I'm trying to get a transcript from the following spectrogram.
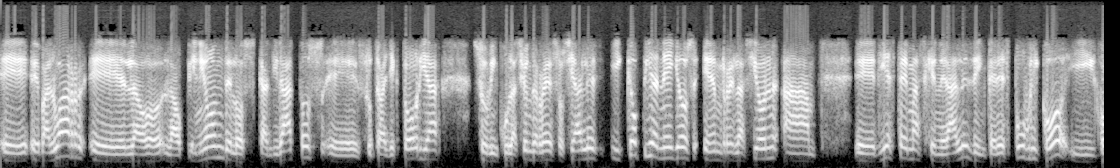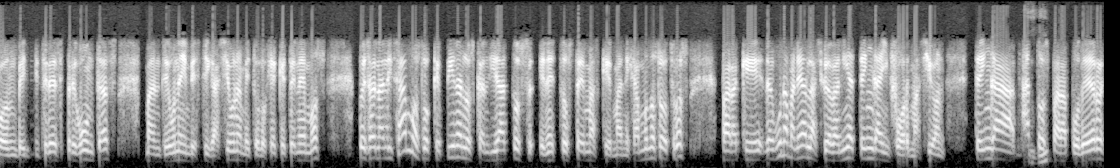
evaluar la, la opinión de los candidatos, su trayectoria, su vinculación de redes sociales y qué opinan ellos en relación a 10 eh, temas generales de interés público y con 23 preguntas ante una investigación, una metodología que tenemos, pues analizamos lo que opinan los candidatos en estos temas que manejamos nosotros para que de alguna manera la ciudadanía tenga información, tenga datos para poder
